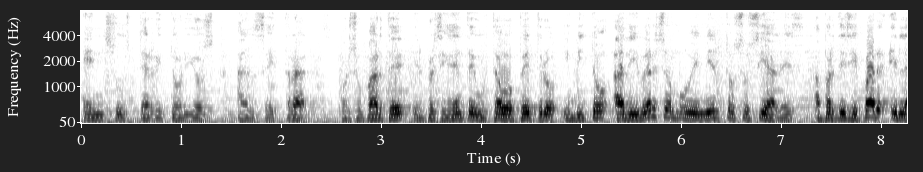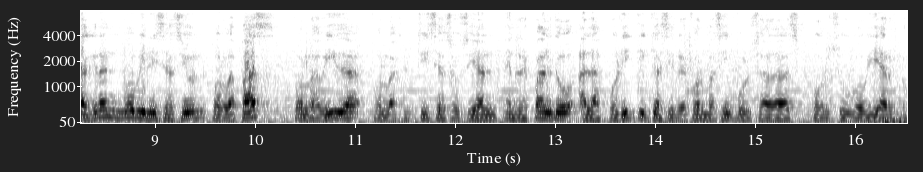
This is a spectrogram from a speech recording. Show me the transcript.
en sus territorios ancestrales. Por su parte, el presidente Gustavo Petro invitó a diversos movimientos sociales a participar en la gran movilización por la paz, por la vida, por la justicia social, en respaldo a las políticas y reformas impulsadas por su gobierno.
